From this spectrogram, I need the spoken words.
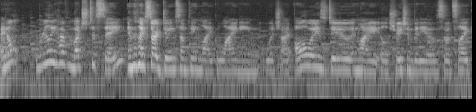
I don't really have much to say and then I start doing something like lining which I always do in my illustration videos so it's like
